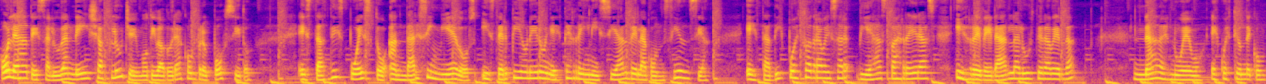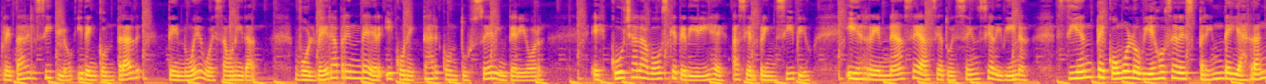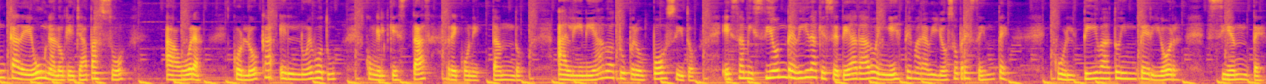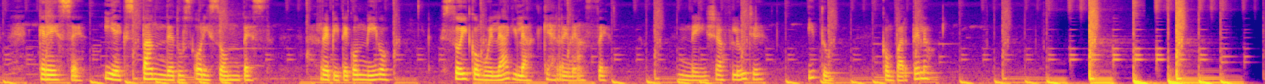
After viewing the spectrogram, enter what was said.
Hola, te saluda Neisha Fluye, motivadora con propósito. ¿Estás dispuesto a andar sin miedos y ser pionero en este reiniciar de la conciencia? ¿Estás dispuesto a atravesar viejas barreras y revelar la luz de la verdad? Nada es nuevo, es cuestión de completar el ciclo y de encontrar de nuevo esa unidad, volver a aprender y conectar con tu ser interior Escucha la voz que te dirige hacia el principio y renace hacia tu esencia divina. Siente cómo lo viejo se desprende y arranca de una lo que ya pasó. Ahora coloca el nuevo tú con el que estás reconectando, alineado a tu propósito, esa misión de vida que se te ha dado en este maravilloso presente. Cultiva tu interior, siente, crece y expande tus horizontes. Repite conmigo, soy como el águila que renace. Neisha fluye y tú, compártelo.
